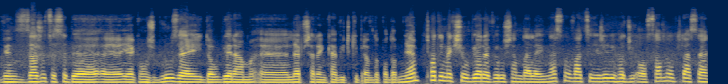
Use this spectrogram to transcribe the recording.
więc zarzucę sobie e, jakąś bluzę i doubieram e, lepsze rękawiczki prawdopodobnie. Po tym jak się ubiorę, wyruszam dalej na Słowację. Jeżeli chodzi o samą trasę,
